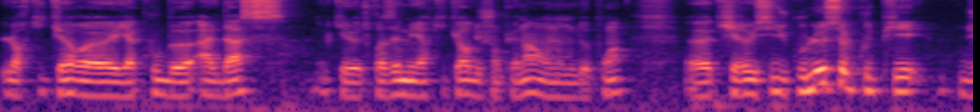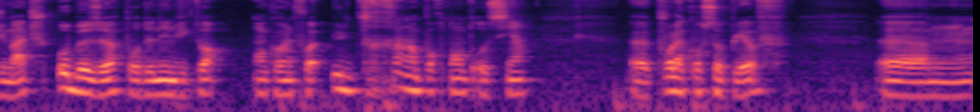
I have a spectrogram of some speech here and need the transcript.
leur kicker, Yacoub Aldas, qui est le troisième meilleur kicker du championnat en nombre de points, euh, qui réussit du coup le seul coup de pied du match au buzzer pour donner une victoire, encore une fois, ultra importante aux siens euh, pour la course au playoff. Euh,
